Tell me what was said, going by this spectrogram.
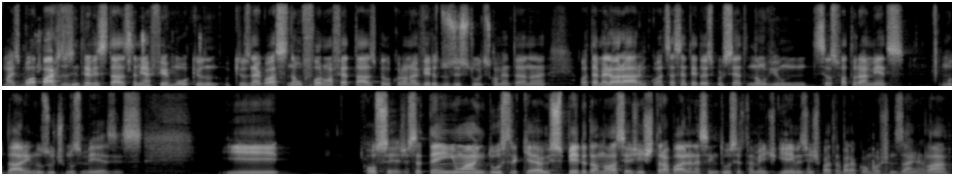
Mas boa parte dos entrevistados também afirmou que, o, que os negócios não foram afetados pelo coronavírus, dos estudos comentando, né? ou até melhoraram, enquanto 62% não viu seus faturamentos mudarem nos últimos meses. E ou seja, você tem uma indústria que é o espelho da nossa, e a gente trabalha nessa indústria também de games, a gente pode trabalhar como motion designer lá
